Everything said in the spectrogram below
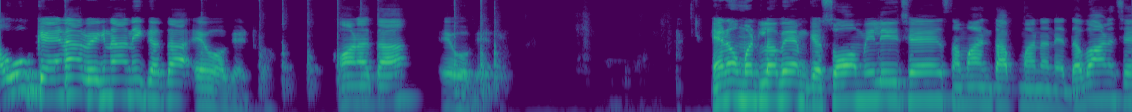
આવું કહેનાર વૈજ્ઞાનિક હતા એવોગેટ્રો કોણ હતા? એવોગેટ્રો એનો મતલબ એમ કે સો મિલી છે, સમાન તાપમાન અને દબાણ છે,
